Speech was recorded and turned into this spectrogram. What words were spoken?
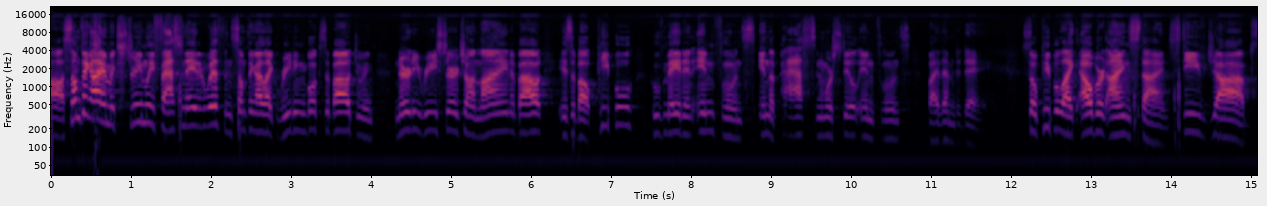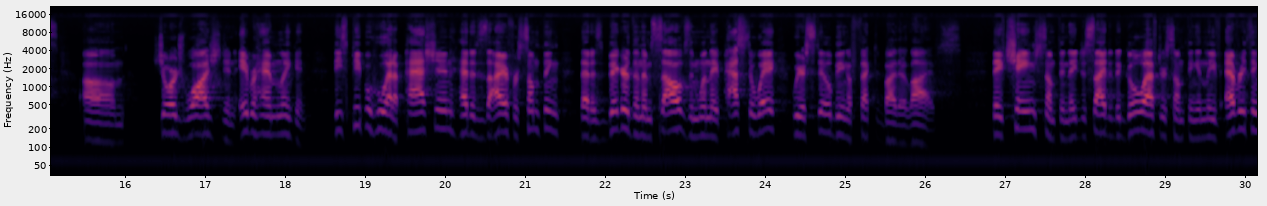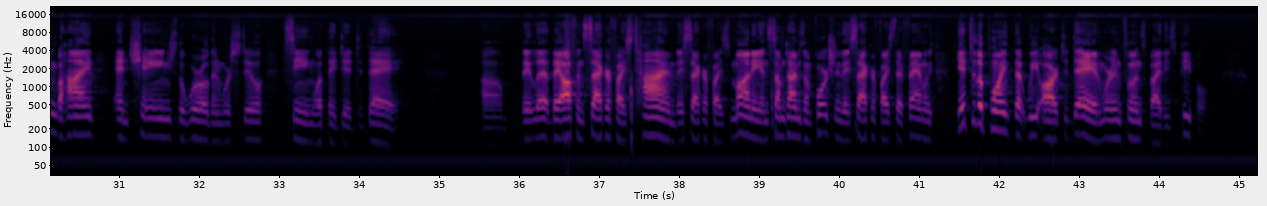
Uh, something I am extremely fascinated with and something I like reading books about, doing nerdy research online about, is about people who've made an influence in the past and we're still influenced by them today. So people like Albert Einstein, Steve Jobs, um, George Washington, Abraham Lincoln, these people who had a passion, had a desire for something that is bigger than themselves, and when they passed away, we are still being affected by their lives. They've changed something. They decided to go after something and leave everything behind and change the world, and we're still seeing what they did today. Um, they, let, they often sacrifice time, they sacrifice money, and sometimes, unfortunately, they sacrifice their families. Get to the point that we are today, and we're influenced by these people.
